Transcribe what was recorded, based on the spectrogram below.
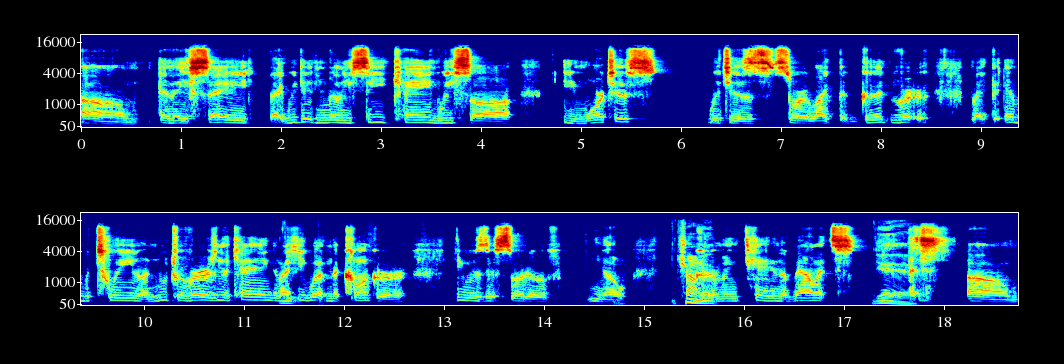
Um, and they say like we didn't really see Kang. We saw Immortus, which is sort of like the good, ver- like the in between or neutral version of Kang. Like he wasn't the conqueror; he was just sort of, you know, trying to maintain the balance. Yeah. um,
